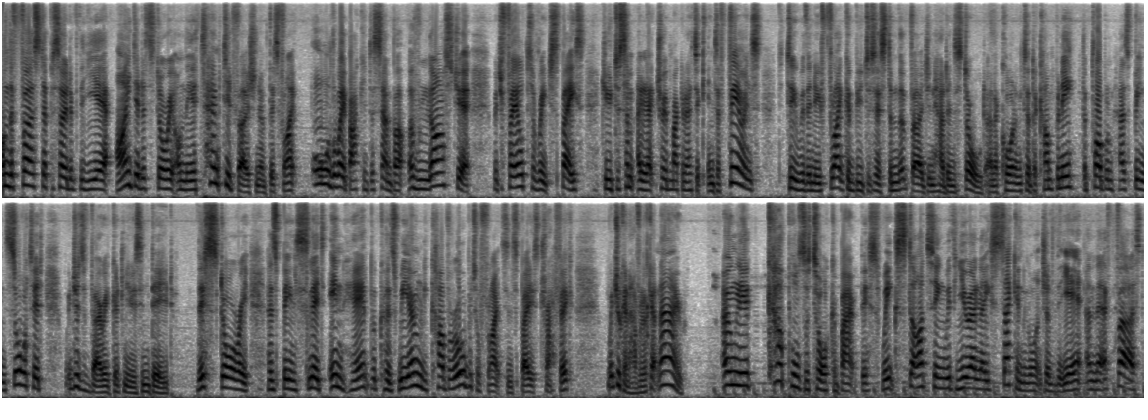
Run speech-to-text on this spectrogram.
On the first episode of the year, I did a story on the attempted version of this flight all the way back in December of last year, which failed to reach space due to some electromagnetic interference to do with a new flight computer system that Virgin had installed, and according to the company, the problem has been sorted, which is very good news indeed. This story has been slid in here because we only cover orbital flights in space traffic, which we're going to have a look at now. Only a couple to talk about this week, starting with ULA's second launch of the year and their first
